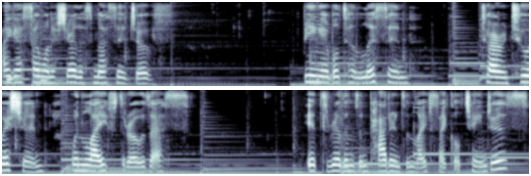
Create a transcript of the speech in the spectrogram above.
I guess I want to share this message of being able to listen to our intuition when life throws us its rhythms and patterns and life cycle changes.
